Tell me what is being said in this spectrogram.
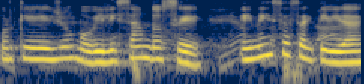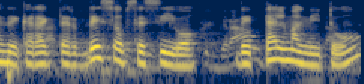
porque ellos movilizándose en esas actividades de carácter desobsesivo de tal magnitud,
